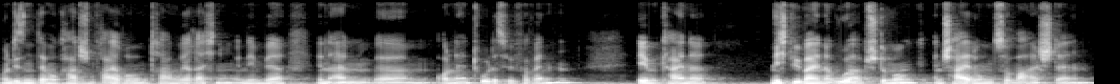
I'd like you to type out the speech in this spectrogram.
Und diesen demokratischen Freiraum tragen wir Rechnung, indem wir in einem ähm, Online-Tool, das wir verwenden, eben keine, nicht wie bei einer Urabstimmung, Entscheidungen zur Wahl stellen,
